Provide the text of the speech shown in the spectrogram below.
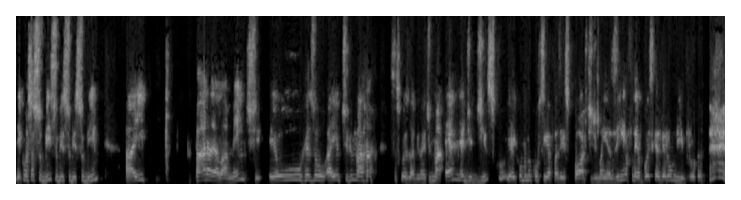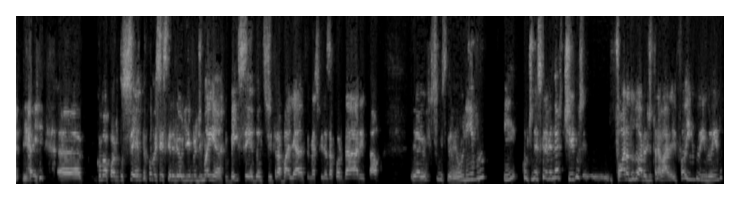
E começou a subir, subir, subir, subir. Aí, paralelamente, eu resolvi. Aí eu tive uma, essas coisas da vida. Eu tive uma hérnia de disco, e aí, como eu não conseguia fazer esporte de manhãzinha, eu falei, eu vou escrever um livro. e aí, uh, como eu acordo cedo, eu comecei a escrever o livro de manhã, bem cedo, antes de trabalhar, antes minhas filhas acordarem e tal. E aí eu fui escrever um livro e continuei escrevendo artigos fora do hora de trabalho, e foi indo, indo, indo.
